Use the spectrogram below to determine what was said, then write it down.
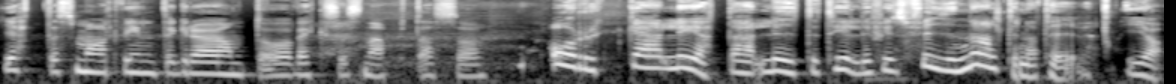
Jättesmart vintergrönt och växer snabbt. Alltså, Orka leta lite till. Det finns fina alternativ. ja.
